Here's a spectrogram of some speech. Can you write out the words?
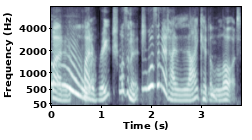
quite a quite a reach, wasn't it? Wasn't it? I like it a lot.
